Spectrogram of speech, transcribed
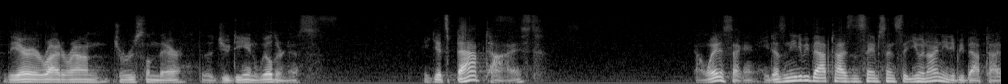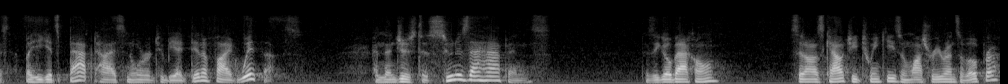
to the area right around Jerusalem there, the Judean wilderness. He gets baptized. Now, wait a second. He doesn't need to be baptized in the same sense that you and I need to be baptized, but he gets baptized in order to be identified with us. And then, just as soon as that happens, does he go back home, sit on his couch, eat Twinkies, and watch reruns of Oprah?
